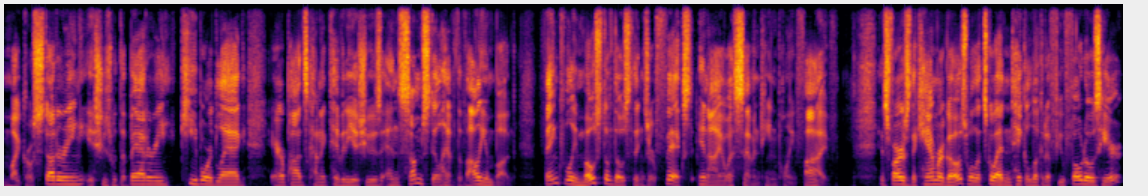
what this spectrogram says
micro stuttering, issues with the battery, keyboard lag, AirPods connectivity issues, and some still have the volume bug. Thankfully, most of those things are fixed in iOS 17.5. As far as the camera goes, well, let's go ahead and take a look at a few photos here.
